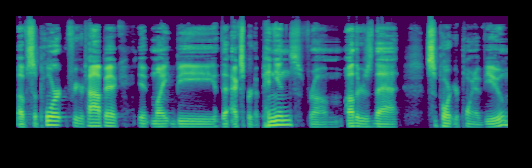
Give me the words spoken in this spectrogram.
of support for your topic. It might be the expert opinions from others that support your point of view.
